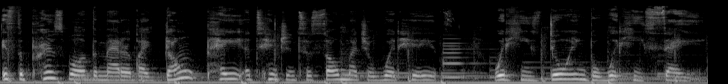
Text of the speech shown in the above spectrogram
it's the principle of the matter. Like, don't pay attention to so much of what his what he's doing, but what he's saying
